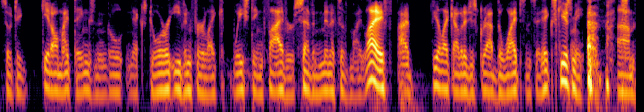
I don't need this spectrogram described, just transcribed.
So to get all my things and then go next door, even for like wasting five or seven minutes of my life, I feel like I would have just grabbed the wipes and said, "Hey, excuse me, um,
